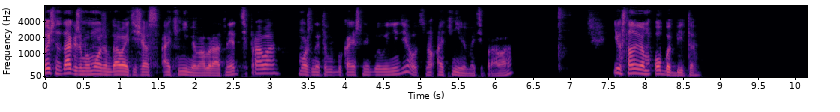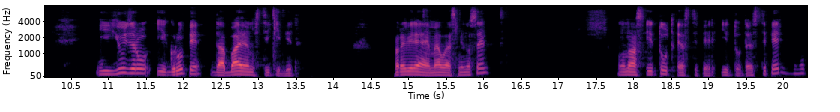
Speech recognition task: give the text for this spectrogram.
Точно так же мы можем, давайте сейчас отнимем обратно эти права. Можно этого бы, конечно, было и не делать, но отнимем эти права. И установим оба бита. И юзеру, и группе добавим стики бит. Проверяем ls-l. У нас и тут s теперь, и тут s теперь. Вот.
